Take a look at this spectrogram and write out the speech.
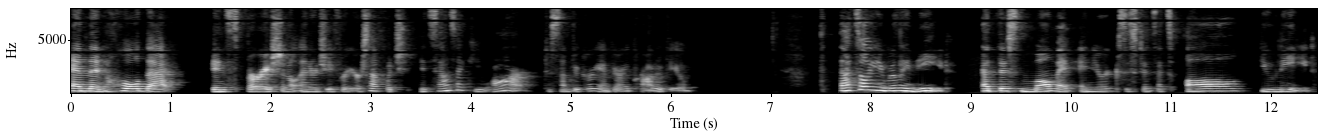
and then hold that inspirational energy for yourself, which it sounds like you are to some degree. I'm very proud of you. That's all you really need at this moment in your existence. That's all you need.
